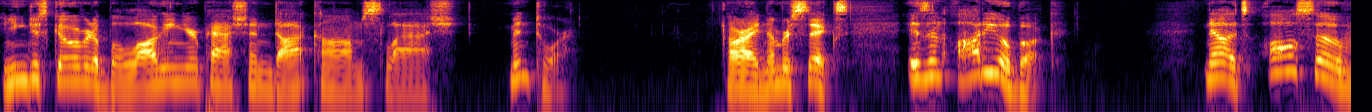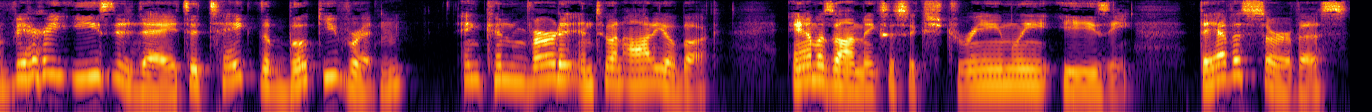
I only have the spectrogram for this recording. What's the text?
And you can just go over to bloggingyourpassion.com slash mentor. All right, number six is an audiobook. Now, it's also very easy today to take the book you've written and convert it into an audiobook. Amazon makes this extremely easy. They have a service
